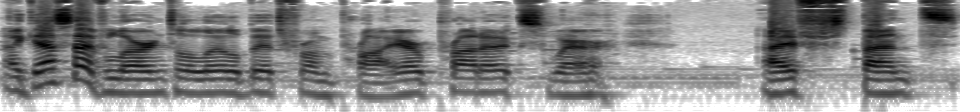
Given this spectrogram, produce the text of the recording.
I guess I've learned a little bit from prior products where I've spent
